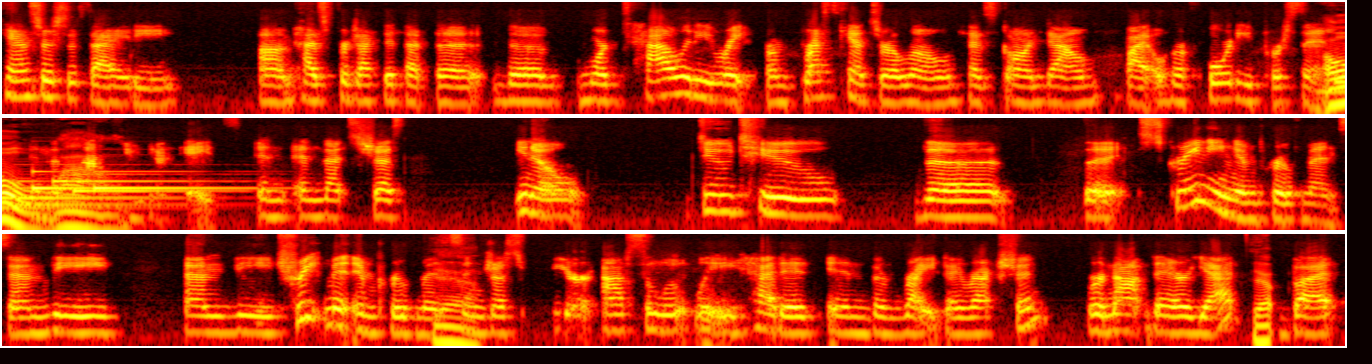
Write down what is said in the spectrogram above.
Cancer Society um, has projected that the the mortality rate from breast cancer alone has gone down by over forty percent oh, in the wow. last few decades, and and that's just you know due to the the screening improvements and the and the treatment improvements Yeah. and just you're absolutely headed in the right direction. We're not there yet, Yep. but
